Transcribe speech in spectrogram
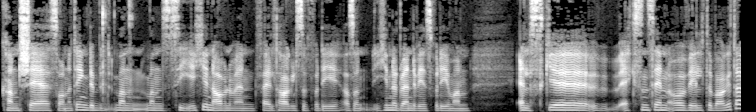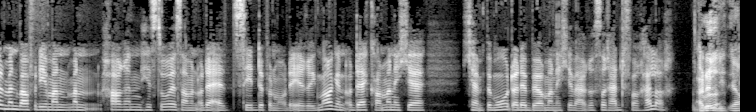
kan skje sånne ting. Det, man, man sier ikke navnet med en feiltagelse fordi Altså ikke nødvendigvis fordi man elsker eksen sin og vil tilbake til det, men bare fordi man, man har en historie sammen, og det er- sitter på en måte i ryggmargen, og det kan man ikke kjempe mot, og det bør man ikke være så redd for heller. Er det, litt, ja,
